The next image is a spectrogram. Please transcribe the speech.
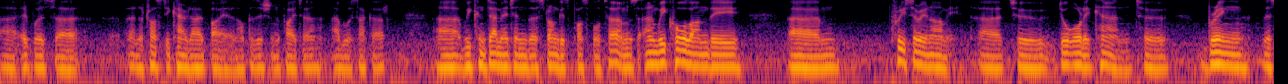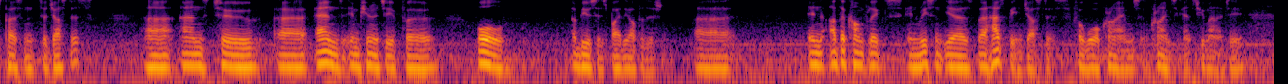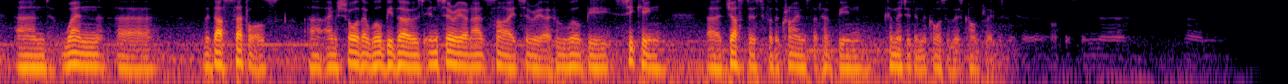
Uh, it was uh, an atrocity carried out by an opposition fighter, Abu Sakar. Uh, we condemn it in the strongest possible terms, and we call on the um, Free Syrian Army uh, to do all it can to bring this person to justice uh, and to uh, end impunity for all abuses by the opposition. In other conflicts in recent years, there has been justice for war crimes and crimes against humanity. And when uh, the dust settles, uh, I'm sure there will be those in Syria and outside Syria who will be seeking uh, justice for the crimes that have been committed in the course of this conflict.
